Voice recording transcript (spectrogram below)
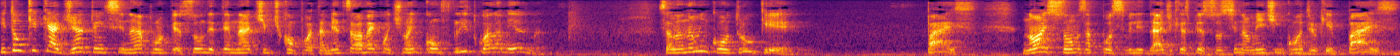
Então o que, que adianta eu ensinar para uma pessoa um determinado tipo de comportamento se ela vai continuar em conflito com ela mesma? Se ela não encontrou o quê? Paz. Nós somos a possibilidade de que as pessoas finalmente encontrem o quê? Paz.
